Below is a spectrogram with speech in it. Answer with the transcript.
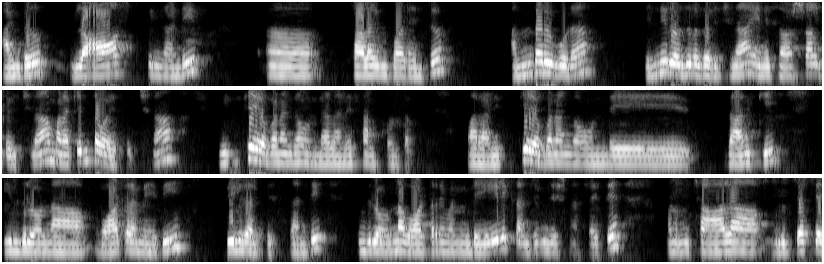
అండ్ లాస్ట్ థింగ్ అండి ఆ, చాలా ఇంపార్టెంట్ అందరూ కూడా ఎన్ని రోజులు గడిచినా ఎన్ని సంవత్సరాలు గడిచినా మనకెంత వయసు వచ్చినా నిత్య యవ్వనంగా ఉండాలనేసి అనుకుంటాం. మరి ఆ నిత్య యవ్వనంగా ఉండే దానికి ఇందులో ఉన్న వాటర్ అనేది వీలు కల్పిస్తుందండి. ఇందులో ఉన్న వాటర్ని మనం డైలీ కన్జ్యూమ్ చేసినట్లయితే మనం చాలా వృద్ధత్య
